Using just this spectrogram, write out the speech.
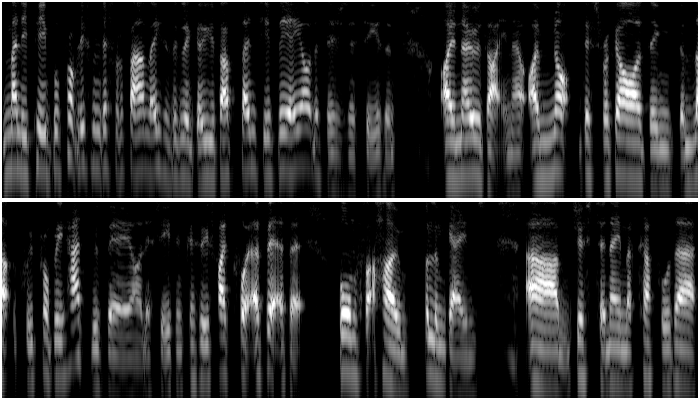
many people, probably from different fan bases, are going to go, You've had plenty of VAR decisions this season. I know that, you know, I'm not disregarding the luck we've probably had with VAR this season because we've had quite a bit of it. Bournemouth at home, Fulham games, um, just to name a couple there.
